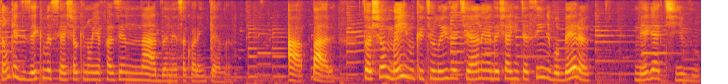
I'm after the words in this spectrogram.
Então quer dizer que você achou que não ia fazer nada nessa quarentena? Ah, para! Tu achou mesmo que o tio Luiz e a Tiana iam deixar a gente assim de bobeira? Negativo.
